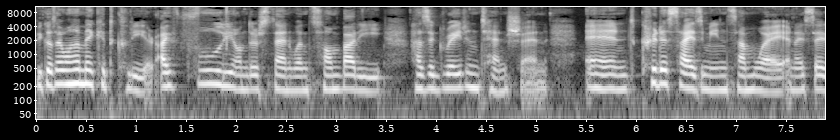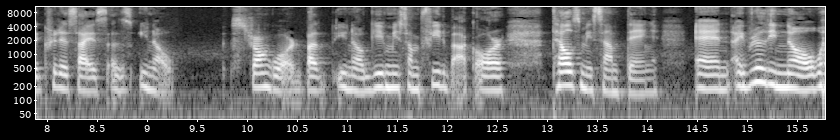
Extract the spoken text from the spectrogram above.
Because i want to make it clear i fully understand when somebody has a great intention and criticize me in some way. And i say criticize as you know strong word but you know give me some feedback or tells me something. And i really know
